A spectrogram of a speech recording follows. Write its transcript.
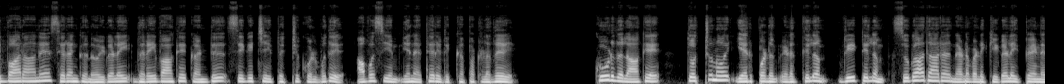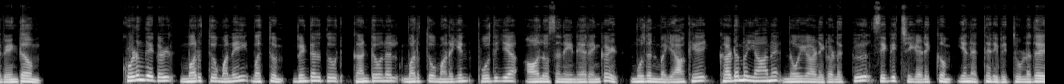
இவ்வாறான சிறங்கு நோய்களை விரைவாக கண்டு சிகிச்சை பெற்றுக் கொள்வது அவசியம் என தெரிவிக்கப்பட்டுள்ளது. கூடுதலாக தொற்றுநோய் ஏற்படும் இடத்திலும் வீட்டிலும் சுகாதார நடவடிக்கைகளை பேண வேண்டும். குழந்தைகள் மருத்துவமனை மற்றும் விண்டர்தூர் கண்டோனல் மருத்துவமனையின் புதிய ஆலோசனை நேரங்கள் முதன்மையாக கடுமையான நோயாளிகளுக்கு சிகிச்சையளிக்கும் என தெரிவித்துள்ளது.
